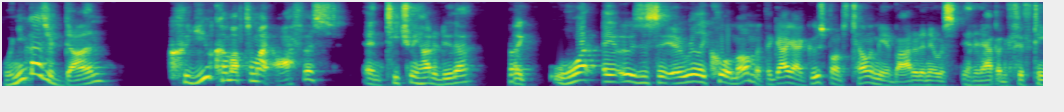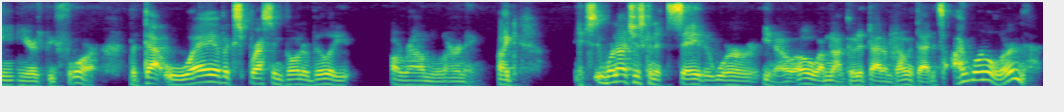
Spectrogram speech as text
when you guys are done, could you come up to my office and teach me how to do that? Like what? It was just a really cool moment. The guy got goosebumps telling me about it and it was, it had happened 15 years before, but that way of expressing vulnerability around learning, like it's we're not just going to say that we're you know oh i'm not good at that i'm done with that it's i want to learn that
